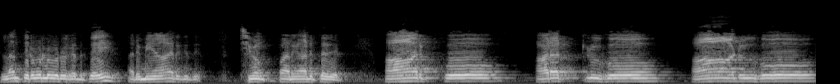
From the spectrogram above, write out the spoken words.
எல்லாம் திருவள்ளுவர் கருத்தை அருமையா இருக்குது. சிவம் பாருங்க அடுத்தது. ஆர்கோ அரற்றுகோ ஆடுகோ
